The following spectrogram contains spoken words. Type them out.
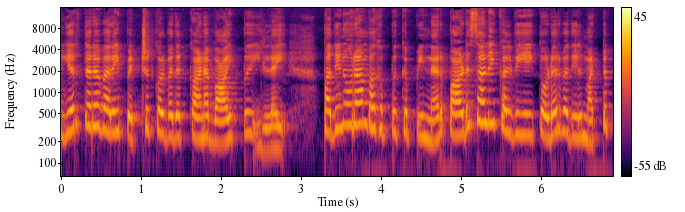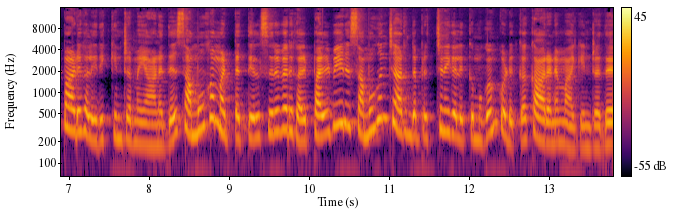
உயர்தர வரை பெற்றுக்கொள்வதற்கான வாய்ப்பு இல்லை. பதினோராம் வகுப்புக்கு பின்னர் பாடசாலை கல்வியை தொடர்வதில் மட்டுப்பாடுகள் இருக்கின்றமையானது சமூக மட்டத்தில் சிறுவர்கள் பல்வேறு சமூகம் சார்ந்த பிரச்சனைகளுக்கு முகம் கொடுக்க காரணமாகின்றது.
